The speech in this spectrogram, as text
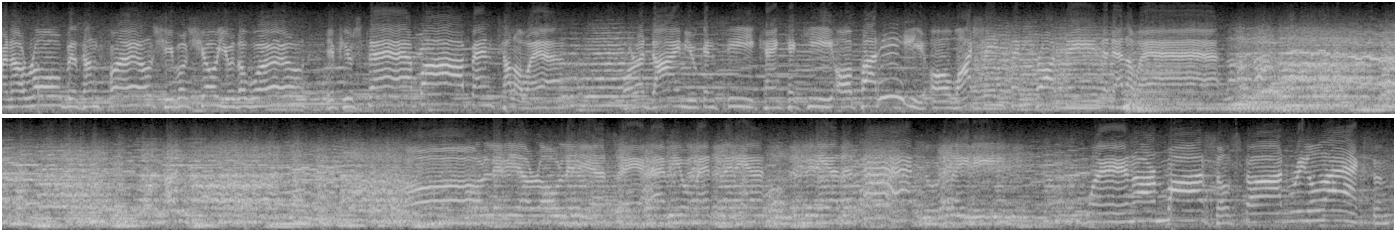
When a robe is unfurled, she will show you the world. If you step up and tell her where, for a dime you can see Kankakee or Paris or Washington crossing the Delaware. Oh, Lydia, oh, Lydia, say, have you met Lydia? Lydia, the lady. When our muscles start relaxing,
